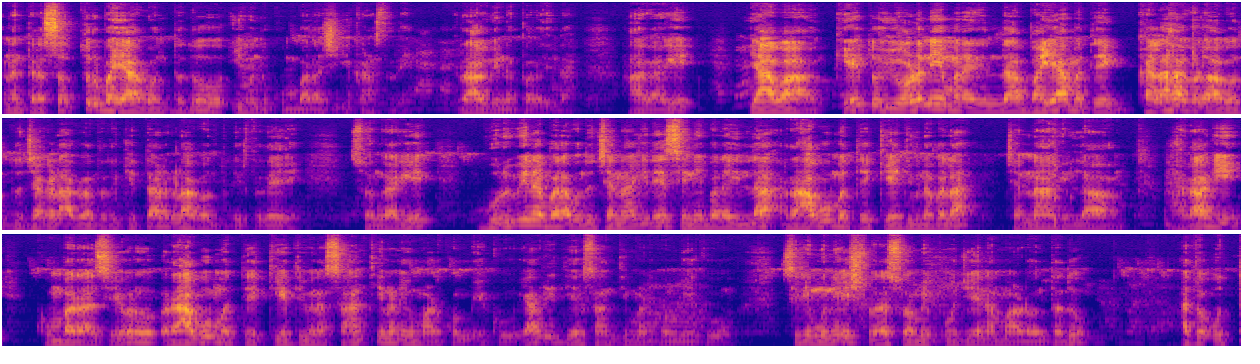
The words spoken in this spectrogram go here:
ಅನಂತರ ಶತ್ರು ಭಯ ಆಗುವಂಥದ್ದು ಈ ಒಂದು ಕುಂಭರಾಶಿಗೆ ಕಾಣಿಸ್ತದೆ ರಾವಿನ ಫಲದಿಂದ ಹಾಗಾಗಿ ಯಾವ ಕೇತು ಏಳನೇ ಮನೆಯಿಂದ ಭಯ ಮತ್ತು ಕಲಹಗಳು ಆಗುವಂಥದ್ದು, ಜಗಳ ಆಗುವಂಥದ್ದು ಕಿತ್ತಾಟಗಳು ಆಗುವಂಥದ್ದು ಇರ್ತದೆ. ಸೊ, ಹಂಗಾಗಿ ಗುರುವಿನ ಬಲ ಒಂದು ಚೆನ್ನಾಗಿದೆ, ಶನಿ ಬಲ ಇಲ್ಲ ರಾವು ಮತ್ತು ಕೇತುವಿನ ಬಲ ಚೆನ್ನಾಗಿಲ್ಲ. ಹಾಗಾಗಿ ಕುಂಭರಾಶಿಯವರು ರಾಹು ಮತ್ತು ಕೇತುವಿನ ಶಾಂತಿಯನ್ನು ನೀವು ಮಾಡ್ಕೊಬೇಕು. ಯಾವ ರೀತಿಯಾಗಿ ಶಾಂತಿ ಮಾಡ್ಕೊಬೇಕು? ಶ್ರೀ ಮುನೇಶ್ವರ ಸ್ವಾಮಿ ಪೂಜೆಯನ್ನು ಮಾಡುವಂಥದ್ದು ಅಥವಾ ಉತ್ತ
